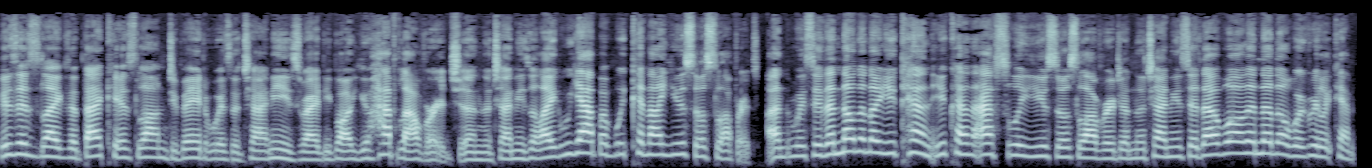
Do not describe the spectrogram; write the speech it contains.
is like the decades long debate with the Chinese, right? Well, you have leverage, and the Chinese are like, well, yeah, but we cannot use those leverage. And we say that no, no, no, you can, you can absolutely use those leverage. And the Chinese say that, well, no, no, no, we really can.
